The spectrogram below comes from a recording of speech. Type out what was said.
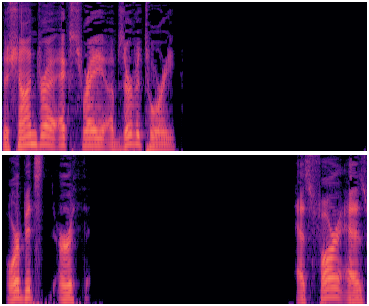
The Chandra X-ray Observatory orbits Earth as far as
